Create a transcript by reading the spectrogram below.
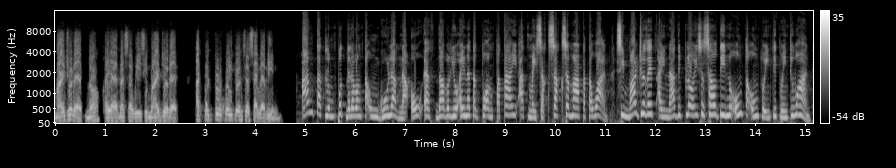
Marjoret, no? Kaya nasawi si Marjoret at pagtukoy doon sa salarin. Ang 32 taong gulang na OFW ay natagpo ang patay at may saksak sa mga katawan. Si Margaret ay na-deploy sa Saudi noong taong 2021.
